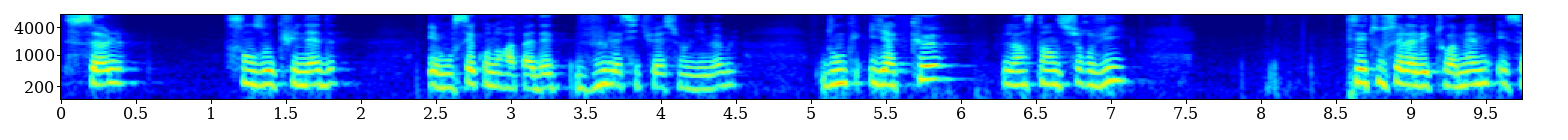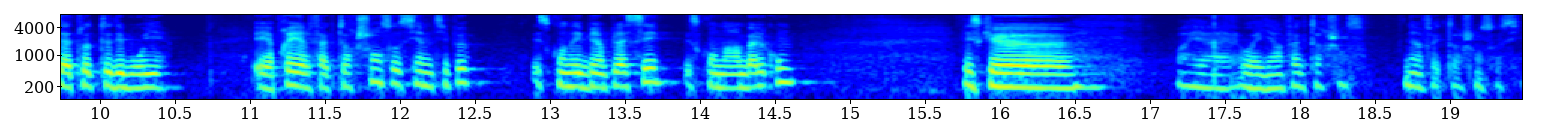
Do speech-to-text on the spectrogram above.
seul, sans aucune aide, et on sait qu'on n'aura pas d'aide vu la situation de l'immeuble. Donc il n'y a que l'instinct de survie. Tu es tout seul avec toi-même et c'est à toi de te débrouiller. Et après, il y a le facteur chance aussi un petit peu. Est-ce qu'on est bien placé? Est-ce qu'on a un balcon? Est-ce que il y a un facteur chance. Il y a un facteur chance aussi.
